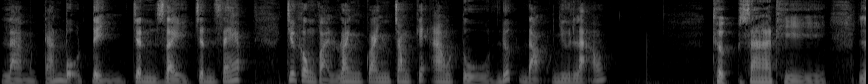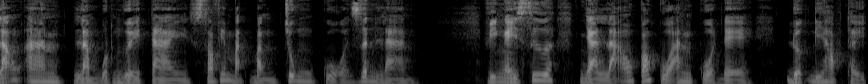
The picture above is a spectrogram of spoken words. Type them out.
làm cán bộ tỉnh chân dày chân dép, chứ không phải loanh quanh trong cái ao tù nước động như lão. Thực ra thì Lão An là một người tài so với mặt bằng chung của dân làng. Vì ngày xưa nhà lão có của ăn của đề, được đi học thầy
